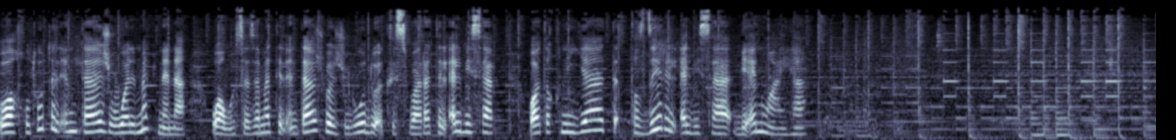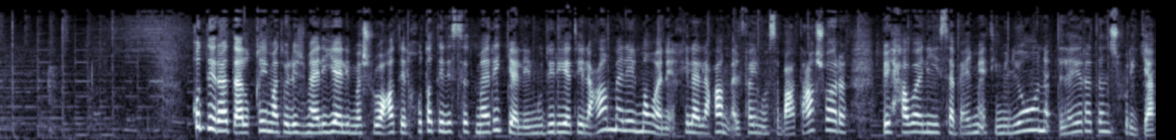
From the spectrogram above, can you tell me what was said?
وخطوط الإنتاج والمكننة ومستلزمات الإنتاج وجلود وإكسسوارات الألبسة وتقنيات تصدير الألبسة بأنواعها. قدرت القيمة الإجمالية لمشروعات الخطط الاستثمارية للمديرية العامة للموانئ خلال عام 2017 بحوالي 700 مليون ليرة سورية.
